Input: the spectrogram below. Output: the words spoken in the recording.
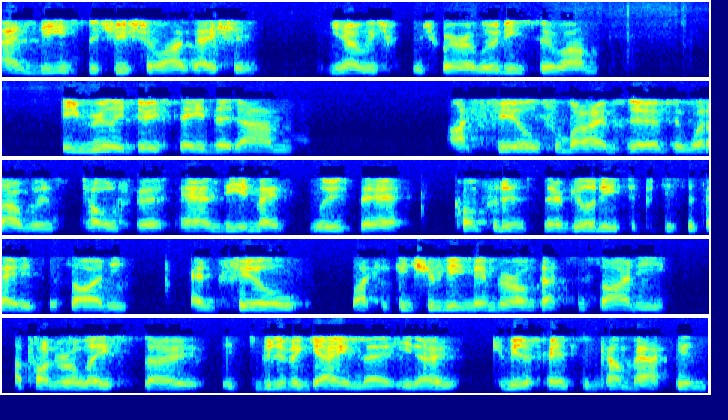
and the institutionalization you know, which which we're alluding to, um, you really do see that. Um, I feel from what I observed and what I was told firsthand, the inmates lose their confidence, their ability to participate in society, and feel like a contributing member of that society upon release. So it's a bit of a game that you know commit offence and come back, and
